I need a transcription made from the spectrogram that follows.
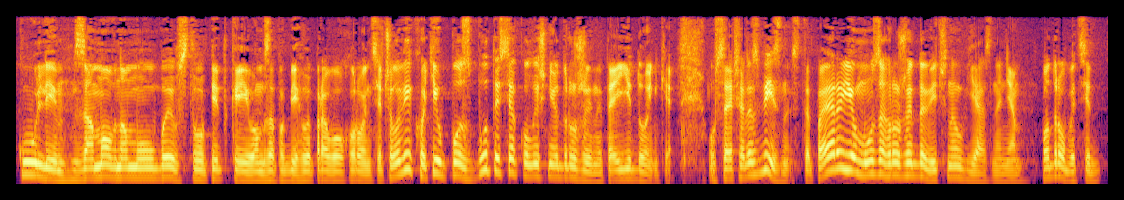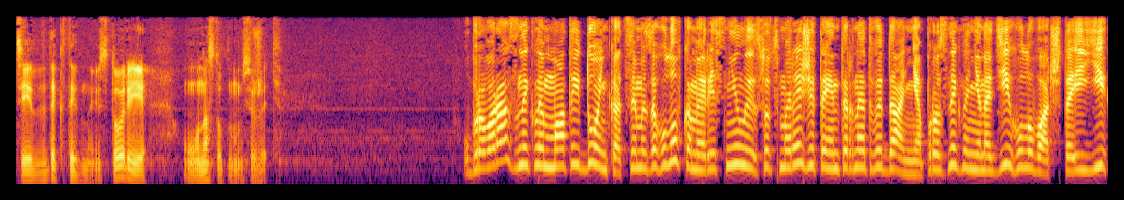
кулі замовному убивству під Києвом запобігли правоохоронці. Чоловік хотів позбутися колишньої дружини та її доньки. Усе через бізнес. Тепер йому загрожує довічне ув'язнення. Подробиці цієї детективної історії у наступному сюжеті. У броварах зникли мати й донька. Цими заголовками рясніли соцмережі та інтернет-видання. Про зникнення Надії Головач та її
